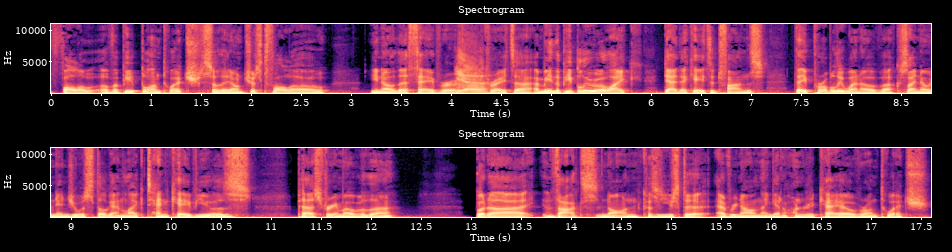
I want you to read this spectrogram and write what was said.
follow other people on Twitch, so they don't just follow you know their favorite Yeah. creator. I mean, the people who are like dedicated fans, they probably went over because I know Ninja was still getting like 10k viewers per stream over there. But uh, that's not on because he used to every now and then get 100k over on Twitch.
